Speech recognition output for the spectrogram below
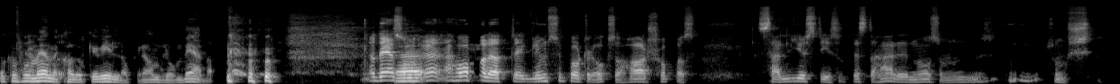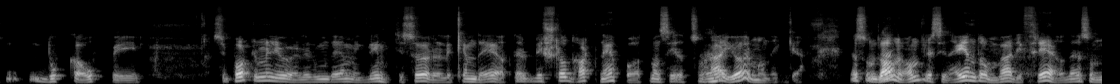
dere får mene hva dere vil, dere andre, om det, da. Ja, det er sånn, Eh, jeg, jeg håper det at Glimt-supportere også har såpass selvjustis at hvis det her er noe som, som dukker opp i supportermiljøet, eller om det er med Glimt i sør, eller hvem det er, at det blir slått hardt ned på at man sier at sånn her gjør man ikke. Det er sånn, La nå andre sin eiendom være i fred. og det er sånn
